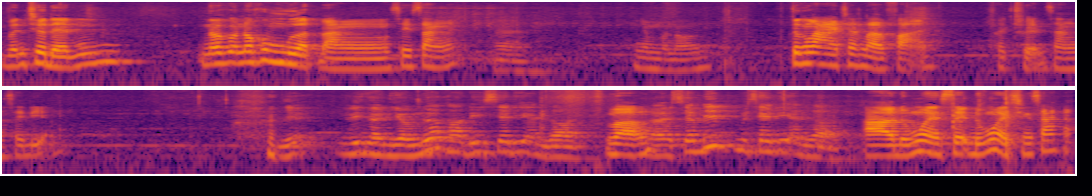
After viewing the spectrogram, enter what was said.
vẫn chưa đến nó nó không mượt bằng xe xăng ấy. À. nhưng mà nó tương lai chắc là phải phải chuyển sang xe điện. Bây giờ nhiều nước họ đi xe điện rồi. Vâng. Ờ, xe buýt xe điện rồi. À đúng rồi xe đúng rồi chính xác ạ.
